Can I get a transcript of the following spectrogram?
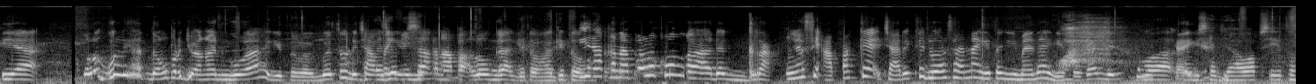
iya. Lo gue lihat dong perjuangan gue gitu loh. Gue tuh udah gue capek aja bisa kenapa lo enggak gitu nggak gitu Iya, kenapa lo kok nggak ada geraknya sih? Apa kek? Cari ke luar sana gitu gimana gitu kan? Jadi gue gak kayak bisa jawab sih itu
